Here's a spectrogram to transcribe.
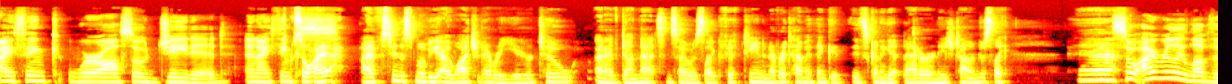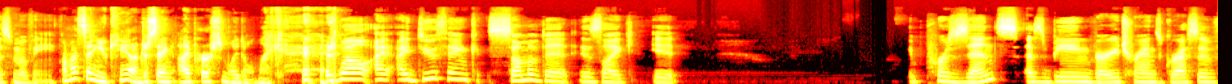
I think we're also jaded, and I think So I I've seen this movie. I watch it every year or two, and I've done that since I was like 15. And every time I think it, it's going to get better, and each time I'm just like, eh. So I really love this movie. I'm not saying you can't. I'm just saying I personally don't like it. well, I I do think some of it is like it it presents as being very transgressive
